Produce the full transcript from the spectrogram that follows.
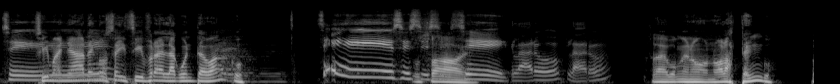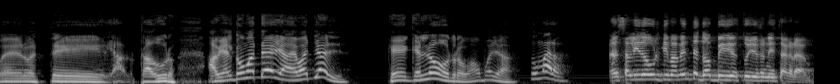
Sí. Si mañana tengo seis cifras en la cuenta de banco. Sí, sí, sí, sí, sabes. sí, claro, claro. ¿Sabes? Porque no, no las tengo. Pero este, diablo, está duro. ¿Había algo más de ella, de Bayal? ¿Qué, ¿Qué es lo otro? Vamos para allá. Súmalo. Han salido últimamente dos vídeos tuyos en Instagram.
